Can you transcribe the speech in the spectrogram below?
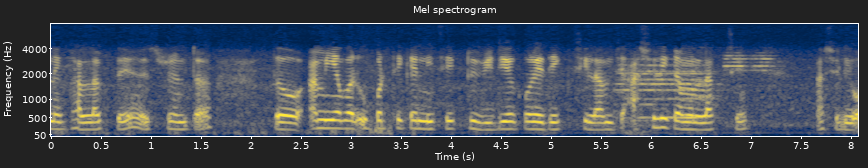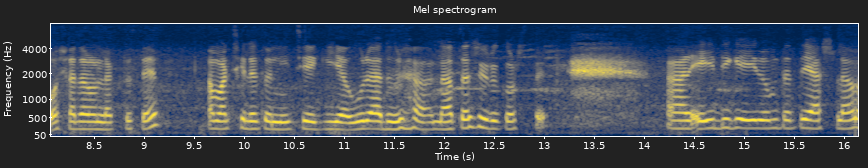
অনেক ভালো লাগছে রেস্টুরেন্টটা তো আমি আবার উপর থেকে নিচে একটু ভিডিও করে দেখছিলাম যে আসলে কেমন লাগছে। আসলে অসাধারণ লাগতেছে। আমার ছেলে তো নিচে গিয়া উড়া দুরা নাচা শুরু করছে। আর এই দিকে এই রুমটাতে আসলাম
